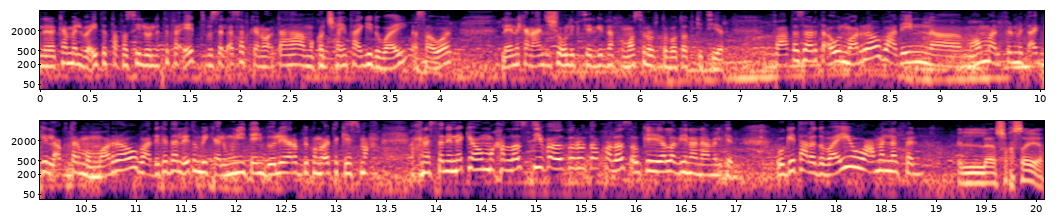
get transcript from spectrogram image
نكمل بقية التفاصيل والاتفاقات. بس للأسف كان وقتها ما كنتش هينفع أجي دبي أصور لأن كان عندي شغل كتير جدا في مصر وارتباطات كتير. فاعتذرت أول مرة وبعدين آه، هم الفيلم اتأجل أكتر من مرة وبعد كده لقيتهم بيكلموني تاني بيقولوا يا رب يكون وقتك يسمح. إحنا استنيناك يوم ما خلصتي. فقلت لهم طب خلاص okay يلا بينا نعمل كده. وجيت على دبي وعملنا الفيلم. الشخصية. آه،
